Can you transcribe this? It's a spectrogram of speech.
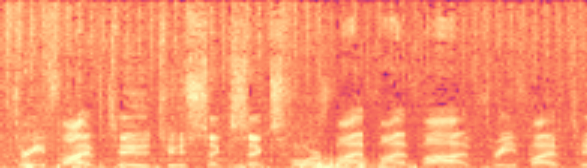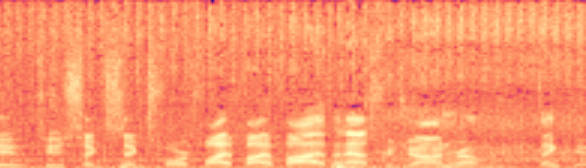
352-266-4555, 352-266-4555, and ask for John Roman. Thank you.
